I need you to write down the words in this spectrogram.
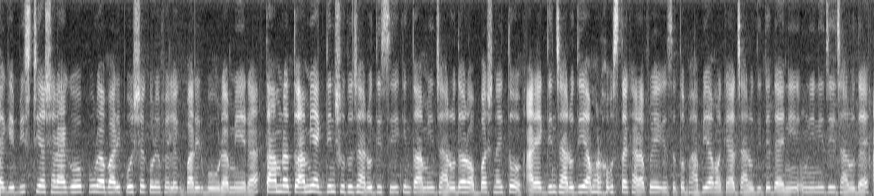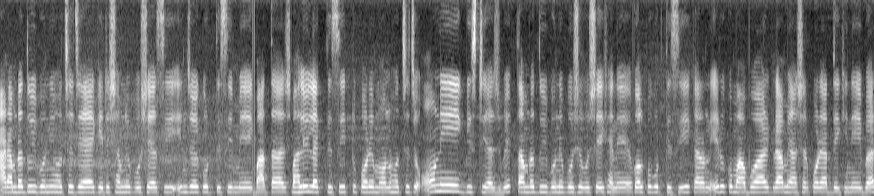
লাগে। বৃষ্টি আসার আগেও পুরা বাড়ি পরিষ্কার করে ফেলে বাড়ির বউরা, মেয়েরা। তা আমরা তো, আমি একদিন শুধু ঝাড়ু দিছি, কিন্তু আমি ঝাড়ু দেওয়ার অভ্যাস নাই তো। আর একদিন ঝাড়ু দিয়ে আমার অবস্থা খারাপ হয়ে গেছে, তো ভাবি আমাকে আর ঝাড়ু দিতে দেয়নি, উনি নিজেই ঝাড়ু দেয়। আর আমরা দুই বোনই হচ্ছে যে গেটের সামনে বসে আছি এনজয় করতেছি, মেঘ, বাতাস, ভালোই লাগতেছি। একটু পরে মনে হচ্ছে যে অনেক বৃষ্টি আসবে, তা আমরা দুই বোনে বসে বসে এখানে গল্প করতেছি। কারণ এরকম আবহাওয়ার গ্রামে আসার পরে আর দেখিনি এবার।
